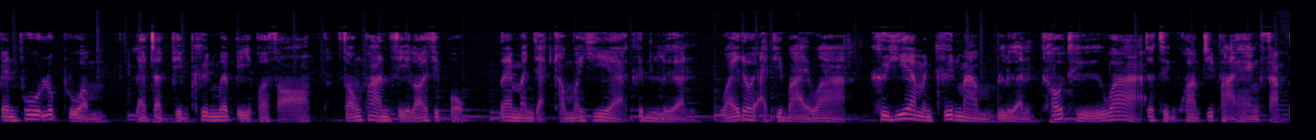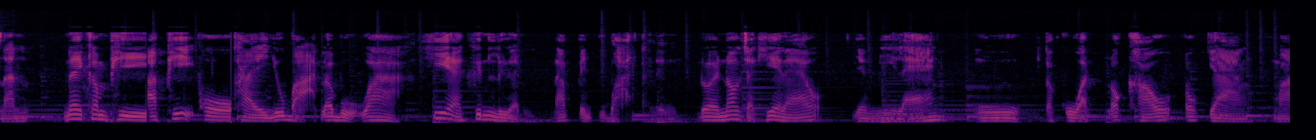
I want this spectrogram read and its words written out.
เป็นผู้รวบรวม และจัดพิมพ์ขึ้นเมื่อปีพศ 2416 ได้บัญญัติคำว่าเฮี้ยขึ้นเรือน ไว้โดยอธิบายว่า คือเฮี้ยมันขึ้นมาเรือน เขาถือว่าจะถึงความชิบหายแห่งศัพท์นั้น ในคัมภีร์อภิโพไทยยุบาทระบุว่าเฮี้ยขึ้นเรือนนับเป็นอุบาทอย่างหนึ่ง โดยนอกจากเฮี้ยแล้ว ยังมีแล้ง งู ตะกวดนกเขานกยาง หมา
